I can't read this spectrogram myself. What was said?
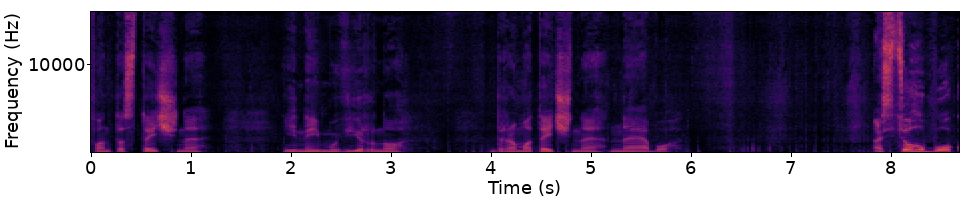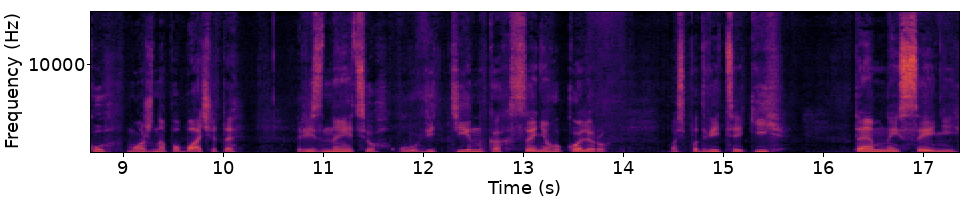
фантастичне і неймовірно драматичне небо. А з цього боку можна побачити різницю у відтінках синього кольору. Ось подивіться, який темний синій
